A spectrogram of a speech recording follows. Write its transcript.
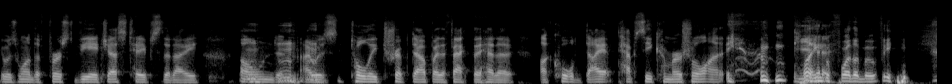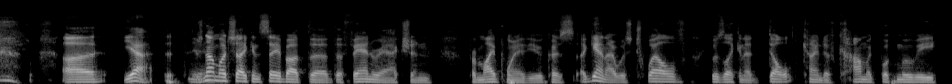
it was one of the first VHS tapes that I owned, and I was totally tripped out by the fact they had a, a cool Diet Pepsi commercial on, playing yeah. before the movie. Uh, yeah, there's yeah. not much I can say about the the fan reaction from my point of view because again i was 12 it was like an adult kind of comic book movie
